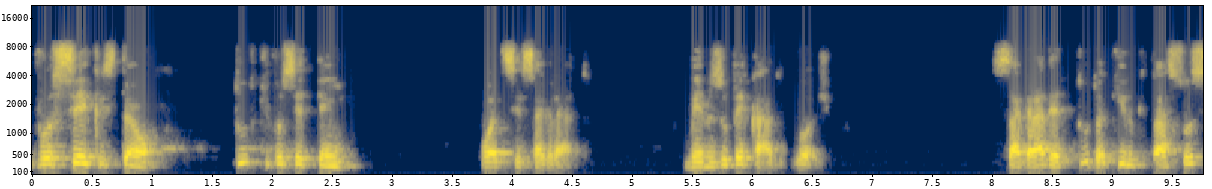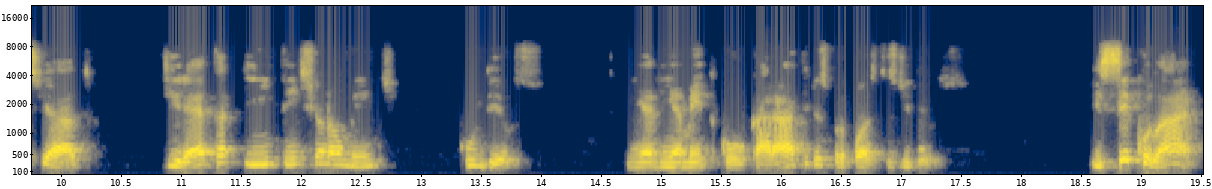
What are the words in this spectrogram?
Você, cristão, tudo que você tem pode ser sagrado. Menos o pecado, lógico. Sagrado é tudo aquilo que está associado, direta e intencionalmente, com Deus em alinhamento com o caráter e os propósitos de Deus. E secular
